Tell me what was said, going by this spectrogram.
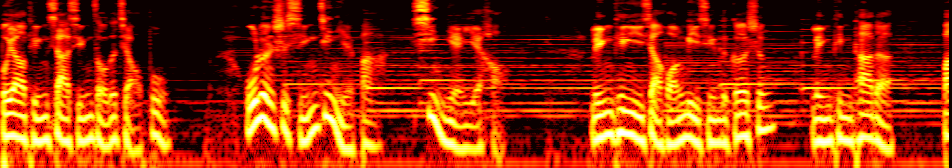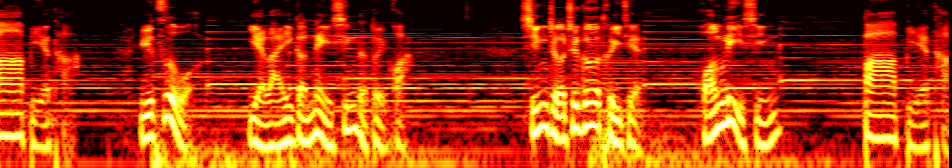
不要停下行走的脚步，无论是行进也罢，信念也好，聆听一下黄立行的歌声，聆听他的巴别塔，与自我也来一个内心的对话。行者之歌推荐，黄立行，巴别塔。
